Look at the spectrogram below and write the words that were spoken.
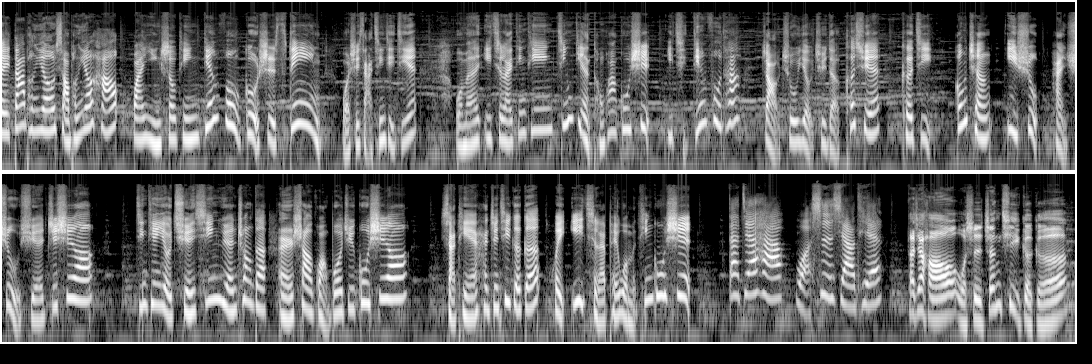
位大朋友、小朋友好，欢迎收听《颠覆故事 STEAM》，我是小青姐姐。我们一起来听听经典童话故事，一起颠覆它，找出有趣的科学、科技、工程、艺术和数学知识哦。今天有全新原创的儿少广播剧故事哦。小田和蒸汽哥哥会一起来陪我们听故事。大家好，我是小田。大家好，我是蒸汽哥哥。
